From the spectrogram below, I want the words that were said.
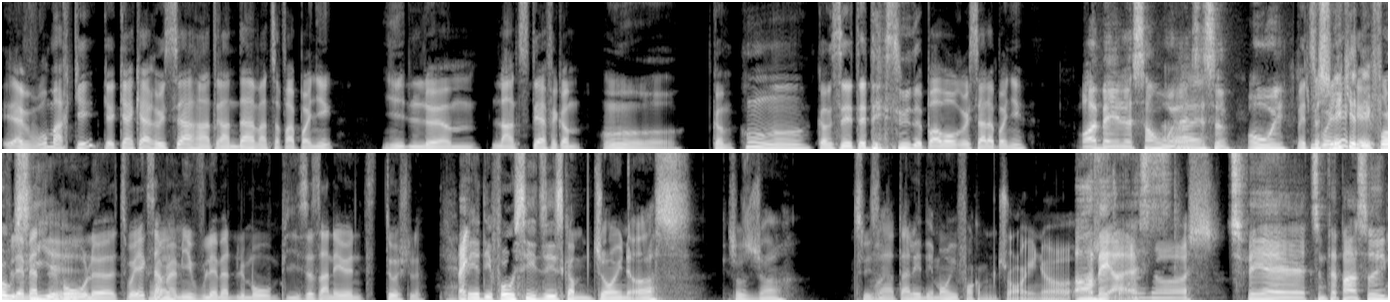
Et Avez-vous remarqué que quand elle a réussi à rentrer en dedans avant de se faire pogner, le, hum, l'entité a fait comme Oh comme Oh comme si elle était déçue de ne pas avoir réussi à la pogner? Ouais, ben le son, euh, Ouais. c'est ça. Oh oui. Mais tu me souviens qu'il y a des fois voulait aussi, mettre l'humour, euh, là. Tu voyais que Sam ouais. Raimi voulait mettre de l'humour, puis ça, c'en est une petite touche, là. Mais il y a des fois aussi, ils disent comme join us, quelque chose du genre. Tu les Ouais. entends, les démons, ils font comme join us. Ah, ben, join euh, us. Tu fais, euh, tu me fais penser.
